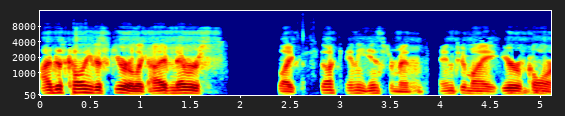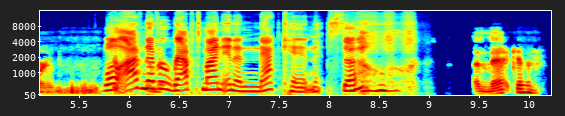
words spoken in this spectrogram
I'm just calling it a skewer. Like I've never like stuck any instrument into my ear of corn. Well, I've never wrapped mine in a napkin, so A napkin.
